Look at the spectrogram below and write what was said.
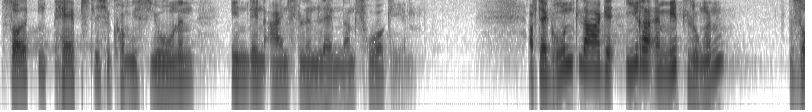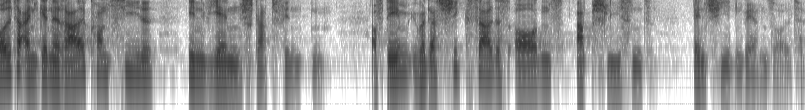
sollten päpstliche Kommissionen in den einzelnen Ländern vorgehen. Auf der Grundlage ihrer Ermittlungen sollte ein Generalkonzil in Vienne stattfinden, auf dem über das Schicksal des Ordens abschließend entschieden werden sollte.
